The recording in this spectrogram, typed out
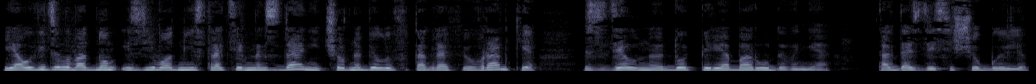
я увидела в одном из его административных зданий черно-белую фотографию в рамке, сделанную до переоборудования — когда здесь еще был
